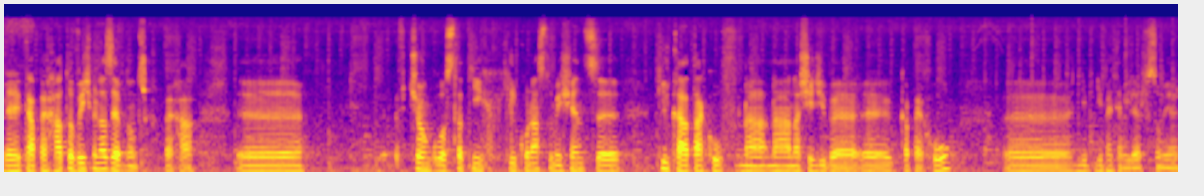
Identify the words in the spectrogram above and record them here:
y, KPH, to wyjdźmy na zewnątrz KPH. Y, W ciągu ostatnich kilkunastu miesięcy kilka ataków na, na, na siedzibę y, KPH-u. Y, Nie, nie pamiętam ile w sumie,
